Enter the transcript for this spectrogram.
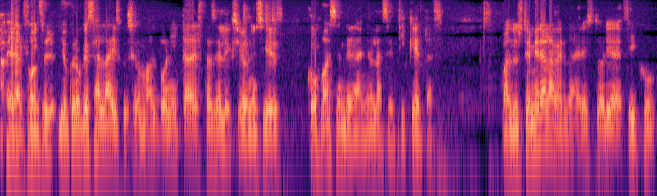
A ver, Alfonso, yo, creo que esa es la discusión más bonita de estas elecciones y es cómo hacen de daño las etiquetas. Cuando usted mira la verdadera historia de Fico,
